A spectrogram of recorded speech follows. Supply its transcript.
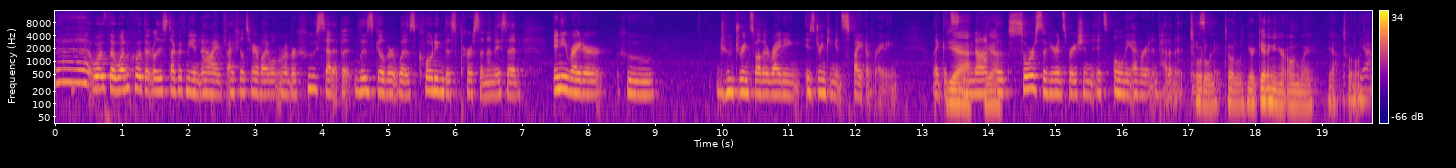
Uh, was the one quote that really stuck with me, and now I, I feel terrible. I won't remember who said it, but Liz Gilbert was quoting this person, and they said, "Any writer who who drinks while they're writing is drinking in spite of writing. Like it's Yeah, not yeah. the source of your inspiration; it's only ever an impediment." Totally, basically. totally. You're getting in your own way. Yeah, totally. Yeah.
